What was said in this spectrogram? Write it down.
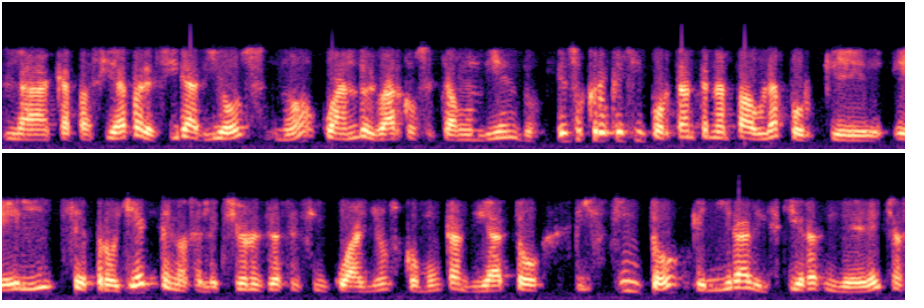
la capacidad para decir adiós, ¿no? Cuando el barco se estaba hundiendo. Eso creo que es importante, Ana Paula, porque él se proyecta en las elecciones de hace cinco años como un candidato distinto que ni era de izquierdas ni de derechas,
